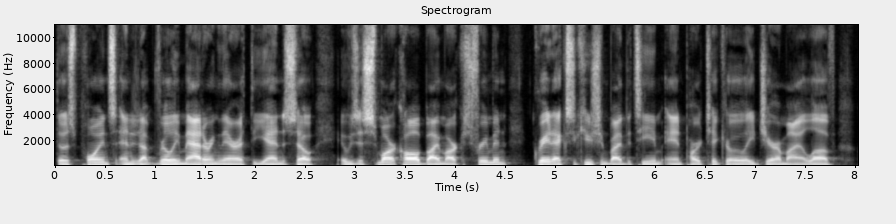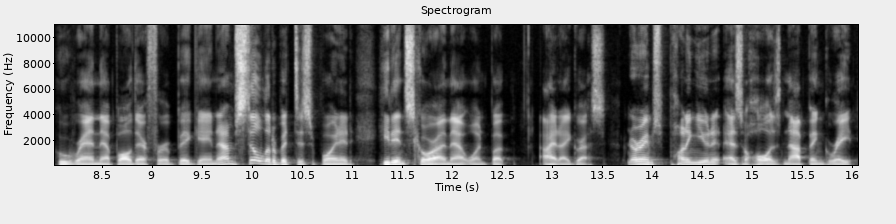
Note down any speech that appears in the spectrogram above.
Those points ended up really mattering there at the end. So it was a smart call by Marcus Freeman, great execution by the team, and particularly Jeremiah Love, who ran that ball there for a big gain. And I'm still a little bit disappointed he didn't score on that one, but I digress. Notre Dame's punting unit as a whole has not been great.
